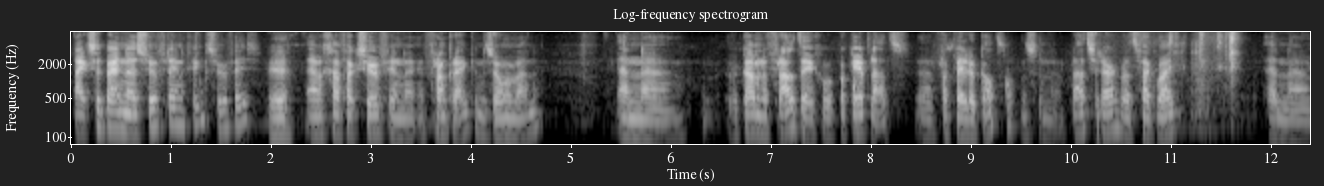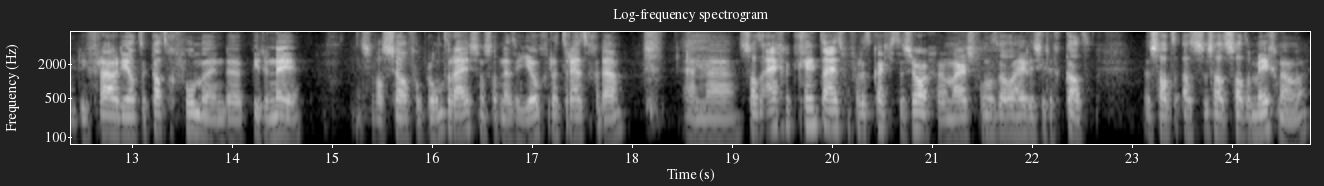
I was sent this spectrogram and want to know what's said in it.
nou, ik zit bij een uh, surfvereniging, Surface. Ja. En we gaan vaak surfen in, eh, in Frankrijk in de zomermaanden. En eh, we kwamen een vrouw tegen op een parkeerplaats, eh vlakbij Le Cat. Dat is een eh, plaatsje daar waar het vaak waait. En eh, die vrouw die had de kat gevonden in de Pyreneeën. En ze was zelf op rondreis en ze had net een yogaretreat gedaan. En eh, ze had eigenlijk geen tijd om voor het katje te zorgen, maar ze vond het wel een hele zielige kat. Dus ze had, ze had, ze had hem meegenomen.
